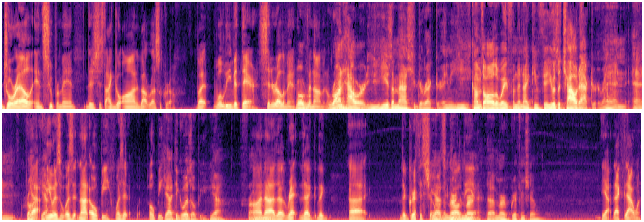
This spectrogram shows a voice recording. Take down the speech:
Jor-El and Superman. There's just I can go on about Russell Crowe, but we'll leave it there. Cinderella Man, well, phenomenal. Ron Howard, he, he is a master director. I mean, he comes all the way from the 1950s. He was a child actor, and and Ron, yeah, yeah, he was. Was it not Opie? Was it Opie? Yeah, I think it was Opie. Yeah, from, on uh, the the the uh, the Griffith show. Yeah, What's the, Mer- the, Mer- the, Merv Griffin show. Yeah, that that one.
